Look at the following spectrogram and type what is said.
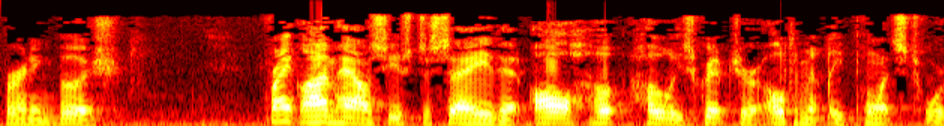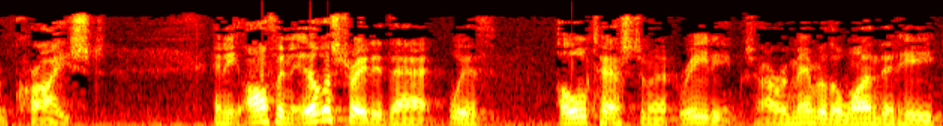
burning bush. Frank Limehouse used to say that all Holy Scripture ultimately points toward Christ. And he often illustrated that with Old Testament readings. I remember the one that he,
